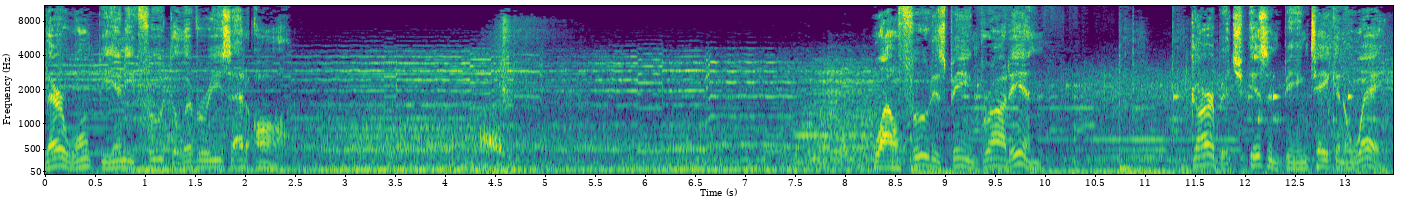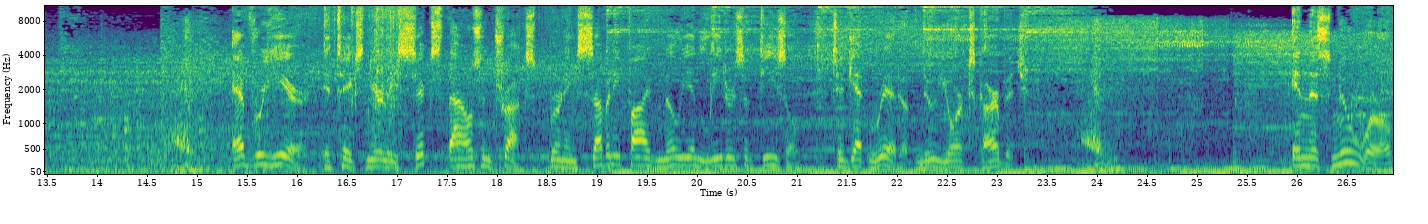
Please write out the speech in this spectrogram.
there won't be any food deliveries at all. While food is being brought in, garbage isn't being taken away. Every year, it takes nearly 6,000 trucks burning 75 million liters of diesel to get rid of New York's garbage. In this new world,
